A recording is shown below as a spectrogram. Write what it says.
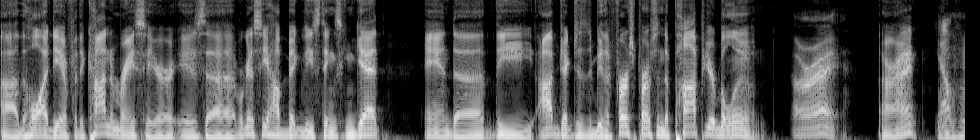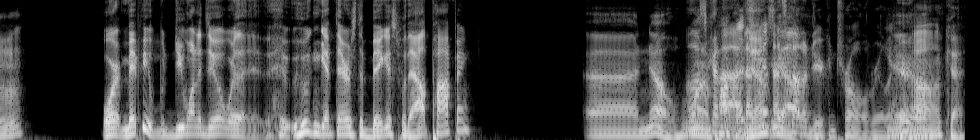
Uh, the whole idea for the condom race here is uh, we're gonna see how big these things can get, and uh, the object is to be the first person to pop your balloon. All right. All right, Yep. hmm or maybe do you want to do it where who, who can get theirs the biggest without popping? Uh, no. We Well, that's kind of pop it. that's, Yeah. that's Yeah. not under your control, really. Yeah. Oh, okay.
